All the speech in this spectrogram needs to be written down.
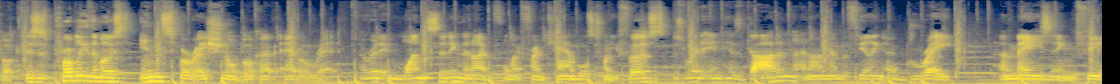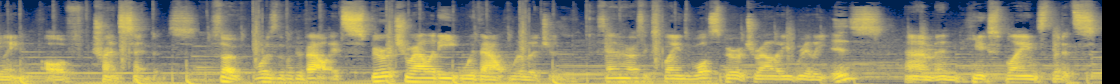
book. This is probably the most inspirational book I've ever read. I read it in one sitting the night before my friend Campbell's 21st. Just read it in his garden and I remember feeling a great amazing feeling of transcendence. So, what is the book about? It's spirituality without religion. Sam Harris explains what spirituality really is, um, and he explains that it's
